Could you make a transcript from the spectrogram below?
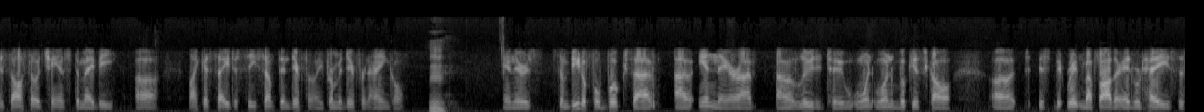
It's also a chance to maybe uh like I say to see something differently from a different angle Mm. and there's some beautiful books I, I in there I've I alluded to. One one book is called uh, it's written by Father Edward Hays, the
